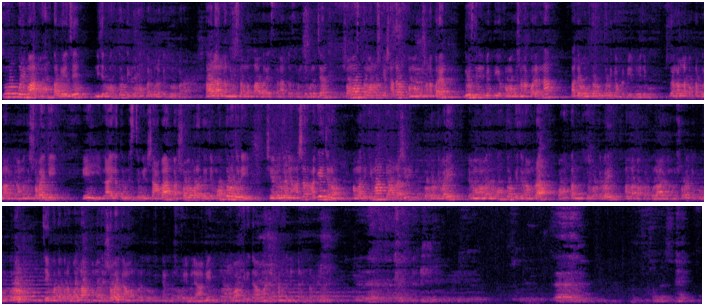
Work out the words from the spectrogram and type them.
চুল পরিমাণ অহংকার রয়েছে, নিজের অন্তর থেকে অহংকারগুলোকে দূর করা। তাহলে আল্লাহ নবী সাল্লাহ আলাইসাল্লাম যে বলেছেন, সমস্ত মানুষকে সাধারণ ক্ষমা ঘোষণা করেন দুই শ্রেণির ব্যক্তিকে ক্ষমা ঘোষণা করেন না, তাদের অন্তর্ভুক্ত থেকে আমরা বের হয়ে যাব। সুতরাং আল্লাহ পাকাবুল আলম আমাদের সবাইকে এই লাইলাতুল নিস্তমিন শাহবান বা সর্বরাতের যে মধ্য রজনী সেই রজনী আসার আগেই যেন আমাদের ইমানকে আমরা শিরিক মুক্ত করতে পারি এবং আমাদের অন্তরকে যেন আমরা অহংকার মুক্ত করতে পারি। আল্লাহ পাকুল আলম সবাইকে কবুল করো যে কথাগুলো বললাম, আমাদের সবাইকে আমার করে তো বিজ্ঞান সকলে বলে আমি আলহামদুলিল্লাহ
